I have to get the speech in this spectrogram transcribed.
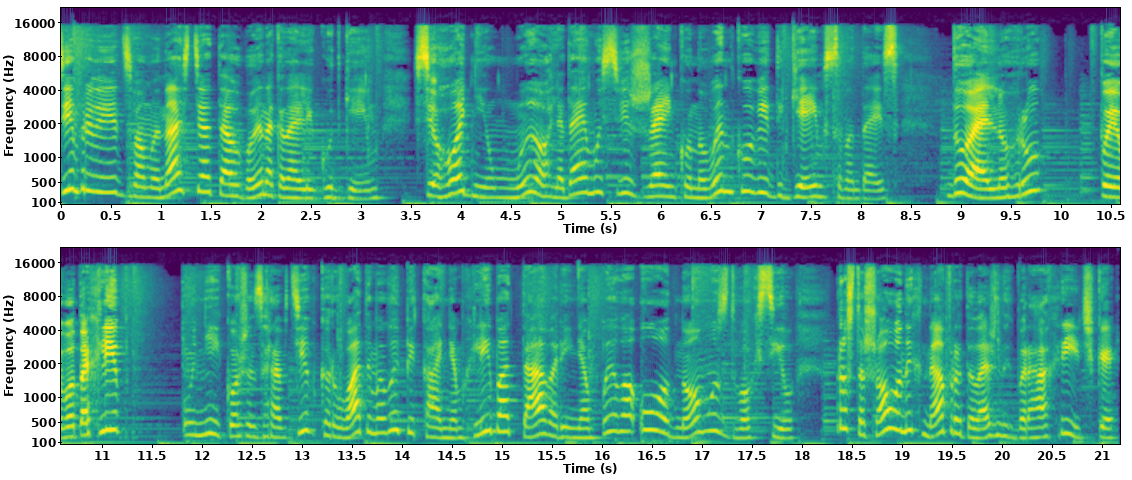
Всім привіт! З вами Настя та ви на каналі Good Game. Сьогодні ми оглядаємо свіженьку новинку від Game 7 Days дуельну гру Пиво та хліб. У ній кожен з гравців керуватиме випіканням хліба та варінням пива у одному з двох сіл, розташованих на протилежних берегах річки.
